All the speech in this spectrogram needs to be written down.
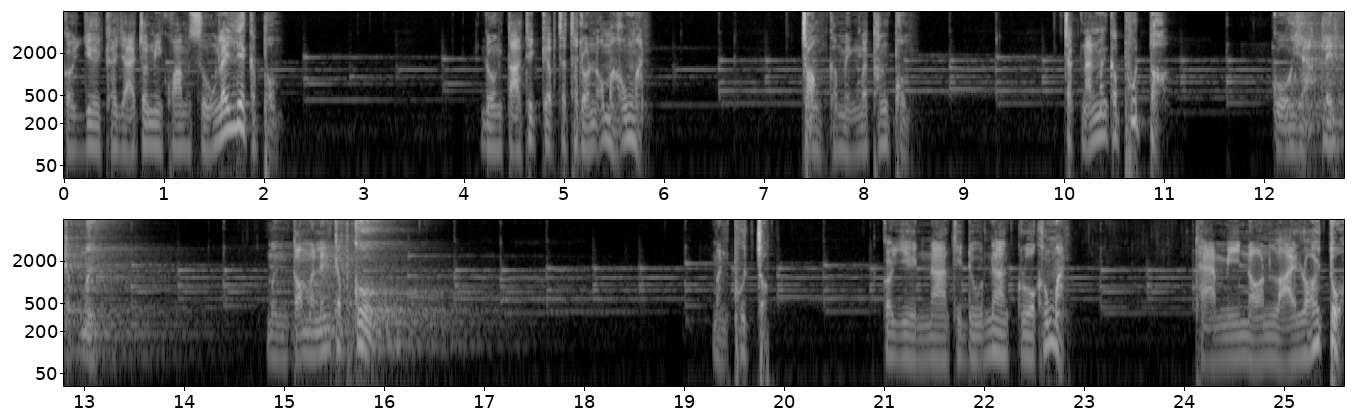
ก็ยืดขยายจนมีความสูงไล่เลี่ยกับผม ดวงตาที่เกือบจะถลนออกมาของมัน จ้องกระเม็งมาทั้งผม จากนั้นมันก็พูดต่อ กูอยากเล่นกับมึง มึงต้องมาเล่นกับกู มันพูดจบ ก็ยืนหน้าที่ดูน่ากลัวของมัน แถมมีนอนหลายร้อยตัว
